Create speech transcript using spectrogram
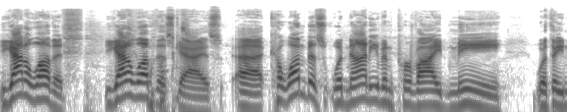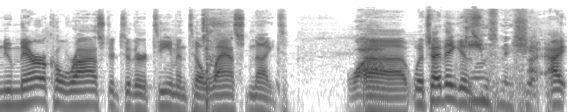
you got to love it. You got to love this, guys. Uh, Columbus would not even provide me with a numerical roster to their team until last night. Wow. Uh, which I think is Gamesmanship. I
